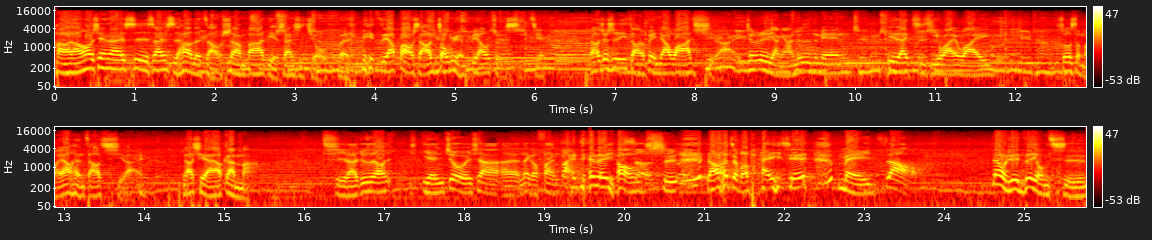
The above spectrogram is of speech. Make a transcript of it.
好，然后现在是三十号的早上八点三十九分，你只要报想要中原标准时间，然后就是一早就被人家挖起来，就是洋洋就是那边一直在唧唧歪歪，说什么要很早起来，然后起来要干嘛？起来就是要研究一下呃那个饭 饭店的泳池，然后怎么拍一些美照。但我觉得你这泳池，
